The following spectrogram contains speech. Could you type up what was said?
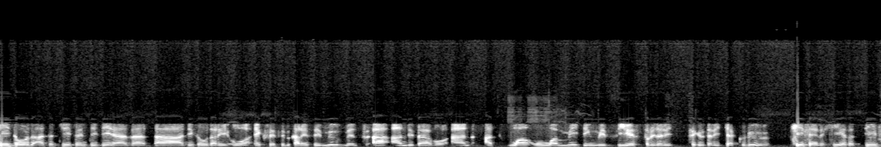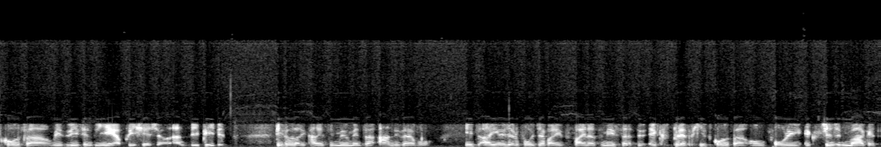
He told at the G20 dinner that uh, disorderly or excessive currency movements are undesirable. And at one-on-one meeting with U.S. Treasury Secretary Jack Lew, he said he has a deep concern with recent yen appreciation and repeated disorderly currency movements are undesirable. It's unusual for Japanese finance minister to express his concern on foreign exchange markets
